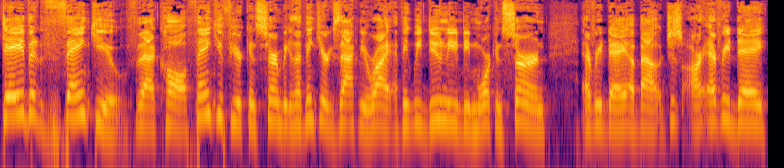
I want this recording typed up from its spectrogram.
David, thank you for that call. Thank you for your concern because I think you're exactly right. I think we do need to be more concerned every day about just our everyday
